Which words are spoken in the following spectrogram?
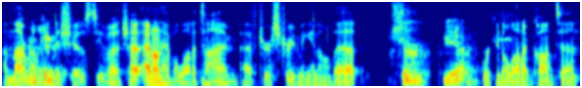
I'm not really okay. into shows too much. I, I, don't have a lot of time after streaming and all that. Sure. Yeah. Working a lot on content.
